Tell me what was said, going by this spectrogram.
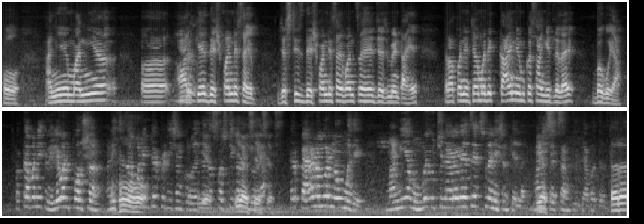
हो. आणि माननीय आर के देशपांडे साहेब जस्टिस देशपांडे साहेबांचं हे जजमेंट आहे. तर आपण याच्यामध्ये काय नेमकं सांगितलेलं आहे बघूया फक्त आपण एक रिलेव्हंट पोर्शन आणि हो, त्याचं हो. आपण इंटरप्रिटेशन करूया त्याचं Yes. स्पष्टीकरण Yes, घेऊया yes, yes. तर पॅरा नंबर नऊ मध्ये माननीय मुंबई उच्च एक्सप्लेनेशन केलं माने Yes. साहेब सांगतील त्याबद्दल तर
